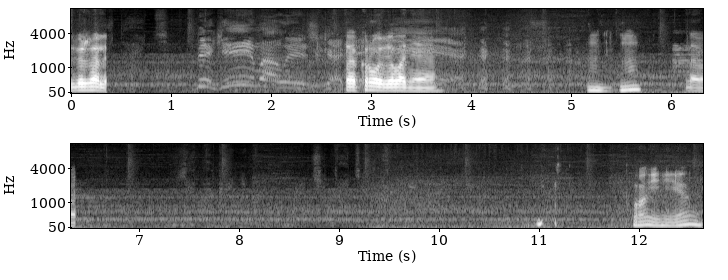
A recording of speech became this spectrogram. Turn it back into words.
Разбежали. Беги, малышка. Так, крови, Ланя. Давай. Ой-ой-ой.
